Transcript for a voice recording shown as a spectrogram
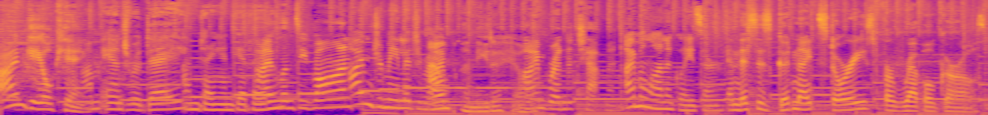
I'm Gayle King. I'm Andra Day. I'm Diane Guerrero. I'm Lindsey Vonn. I'm Jameela Jamil. I'm Anita Hill. I'm Brenda Chapman. I'm Ilana Glazer. And this is Goodnight Stories for Rebel Girls.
